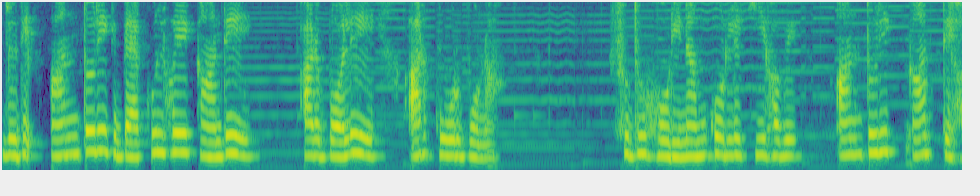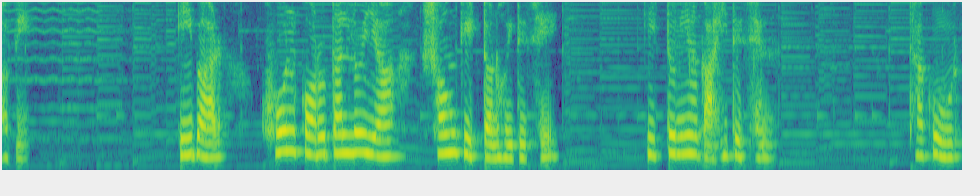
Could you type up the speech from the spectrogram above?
যদি আন্তরিক ব্যাকুল হয়ে কাঁদে আর বলে, আর করব না। শুধু হরিনাম করলে কি হবে? আন্তরিক কাঁদতে হবে। এইবার খোল করতাল লইয়া সংকীর্তন হইতেছে। কীর্তনিয়া গাহিতেছেন। ঠাকুর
